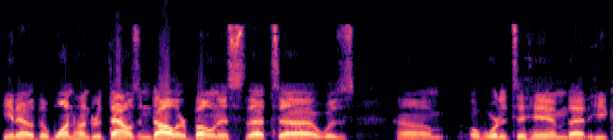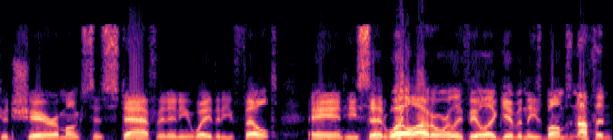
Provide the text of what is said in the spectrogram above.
you know the one hundred thousand dollar bonus that uh, was um, awarded to him that he could share amongst his staff in any way that he felt. And he said, "Well, I don't really feel like giving these bums nothing."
